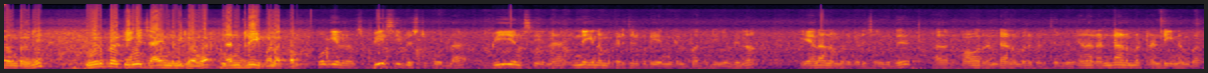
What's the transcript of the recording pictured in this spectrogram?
நண்பர்களே விருப்பம் இருக்கீங்க ஜாயின் பண்ணிக்கோங்க. நன்றி வணக்கம். ஓகே ஃப்ரெண்ட்ஸ் பிசி பெஸ்ட் போர்டில் பிஎன்சியில் இன்றைக்கி நம்ம கிடைச்சிருக்கக்கூடிய எண்கள் பார்த்துட்டிங்க அப்படின்னா ஏழாம் நம்பர் கிடச்சிருக்குது. அது பவர் ரெண்டாம் நம்பர் கிடச்சிருக்குது. ஏன்னா ரெண்டாம் நம்பர் ட்ரெண்டிங் நம்பர்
